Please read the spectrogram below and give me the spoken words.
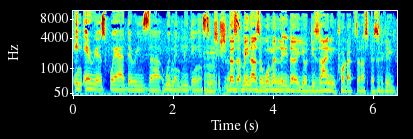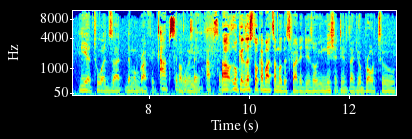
in areas where there is uh, women leading mm. institutions. Mm. Does that mean as a woman leader, you're designing products that are specifically geared towards that demographic absolutely, of women? Absolutely. Uh, okay, let's talk about some of the strategies or initiatives that you're brought to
